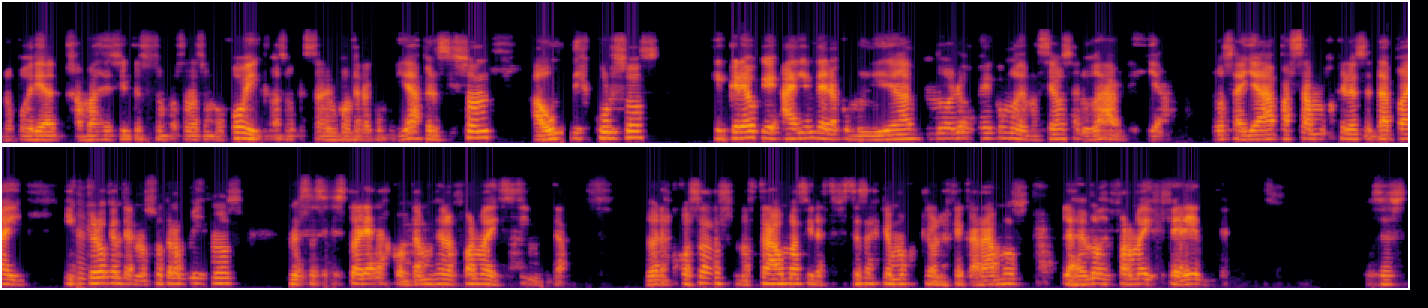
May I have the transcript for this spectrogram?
no podría jamás decir que son personas homofóbicas o que están en contra de la comunidad, pero sí son aún discursos que creo que alguien de la comunidad no los ve como demasiado saludables ya. O sea, ya pasamos, creo, esa etapa y, y creo que entre nosotros mismos nuestras historias las contamos de una forma distinta. ¿no? Las cosas, los traumas y las tristezas que hemos, que las que cargamos, las vemos de forma diferente. Entonces,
